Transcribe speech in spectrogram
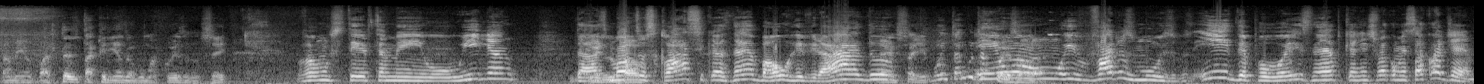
também eu acho que ele está criando alguma coisa, não sei. Vamos ter também o William das motos clássicas, né? Baú revirado. É isso aí. Muita, muita e, coisa lá. um- e vários músicos. E depois, né? Porque a gente vai começar com a Jam.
